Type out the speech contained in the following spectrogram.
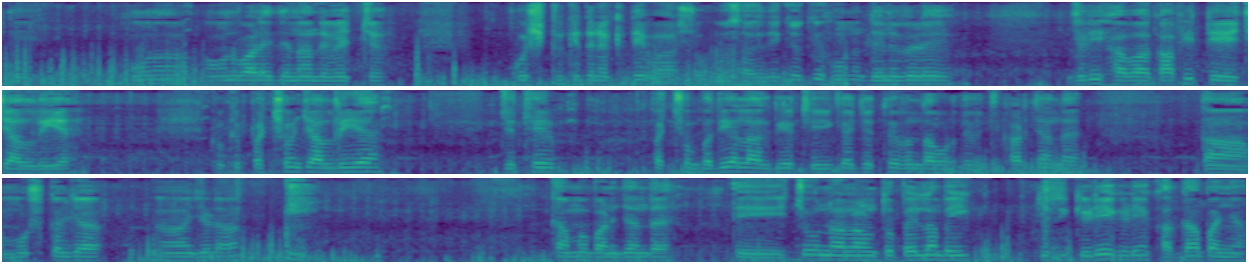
ਤੇ ਹੁਣ ਆਉਣ ਵਾਲੇ ਦਿਨਾਂ ਦੇ ਵਿੱਚ ਕੁਛ ਕੁ ਕਿਤੇ ਨਾ ਕਿਤੇ ਬਾਰਿਸ਼ ਹੋ ਸਕਦੀ ਕਿਉਂਕਿ ਹੁਣ ਦਿਨ ਵੇਲੇ ਜਿਹੜੀ ਹਵਾ ਕਾਫੀ ਤੇਜ਼ ਚੱਲਦੀ ਹੈ, ਕਿਉਂਕਿ ਪੱਛੋਂ ਚੱਲਦੀ ਹੈ, ਜਿੱਥੇ ਪੱਛੋਂ ਵਧੀਆ ਲੱਗਦੀ ਹੈ, ਠੀਕ ਹੈ, ਜਿੱਥੇ ਬੰਦਾ ਉੜ ਦੇ ਵਿੱਚ ਖੜ ਜਾਂਦਾ ਹੈ, ਤਾਂ ਮੁਸ਼ਕਲ ਜਿਹਾ ਜਿਹੜਾ ਕੰਮ ਬਣ ਜਾਂਦਾ ਹੈ। ਤੇ ਝੋਨਾ ਲਾਉਣ ਤੋਂ ਪਹਿਲਾਂ ਬਈ ਤੁਸੀਂ ਕਿਹੜੀਆਂ ਕਿਹੜੀਆਂ ਖਾਦਾਂ ਪਾਈਆਂ?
